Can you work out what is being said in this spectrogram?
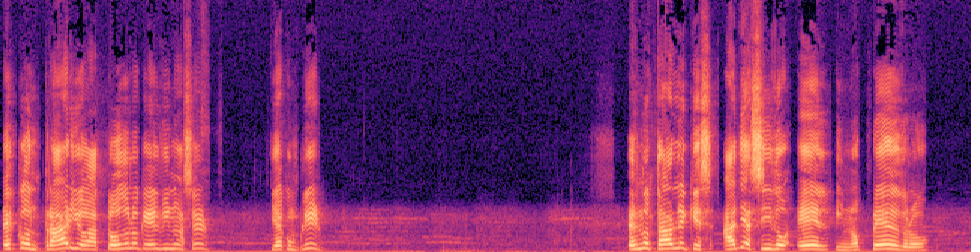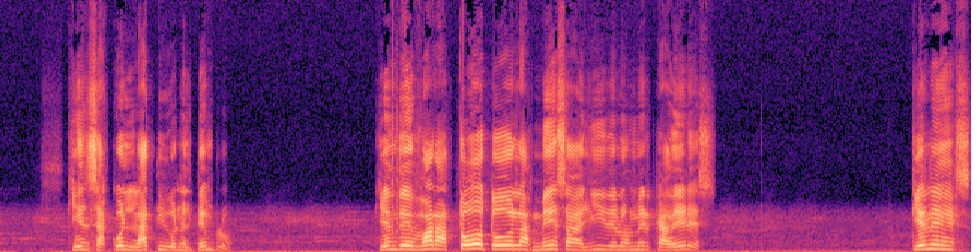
Es contrario a todo lo que Él vino a hacer y a cumplir. Es notable que haya sido él y no Pedro quien sacó el látigo en el templo. Quien desbarató todas las mesas allí de los mercaderes. Quien es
